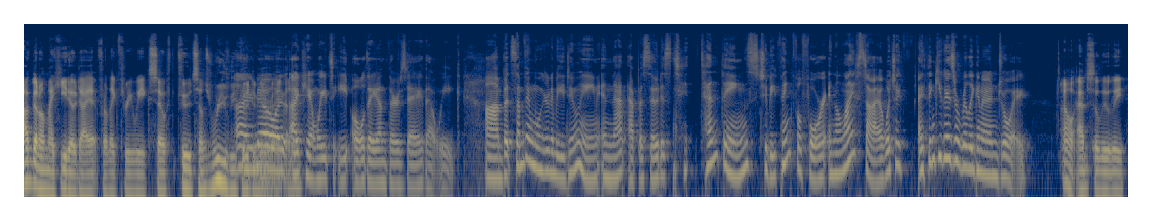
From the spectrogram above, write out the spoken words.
I've been on my keto diet for like three weeks, so food sounds really good I to know. me right now. I, I can't wait to eat all day on Thursday that week. Um, but something we're going to be doing in that episode is t- 10 things to be thankful for in a lifestyle, which I, I think you guys are really going to enjoy. Oh, absolutely.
